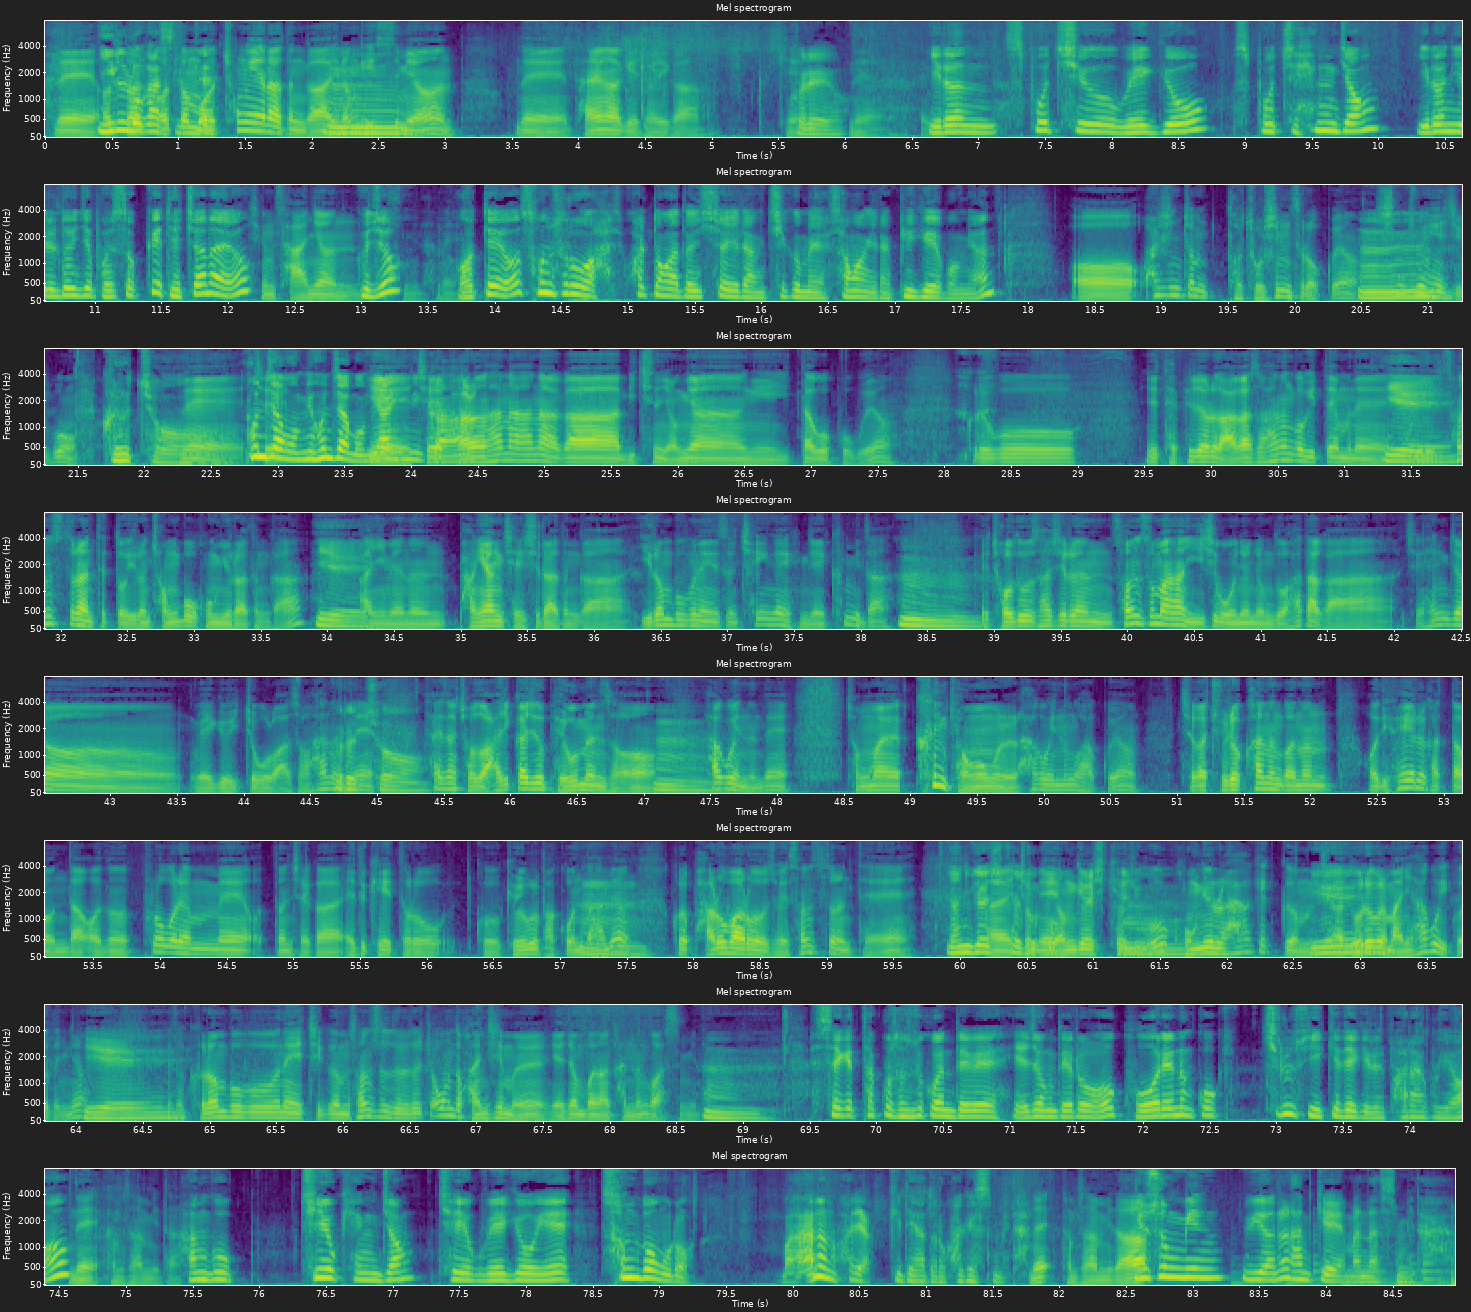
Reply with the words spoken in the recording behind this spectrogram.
네, 일로 어떤, 갔을 어떤 때? 뭐 총회라든가 이런 게 음. 있으면 네 다양하게 저희가 그렇게 그래요. 네. 이런 스포츠 외교, 스포츠 행정 이런 일도 이제 벌써 꽤 됐잖아요. 지금 4년 그죠? 네. 어때요? 선수로 하- 활동하던 시절이랑 지금의 상황이랑 비교해 보면 어 훨씬 좀 더 조심스럽고요. 음. 신중해지고 그렇죠. 네, 혼자 제- 몸이 혼자 몸이 예, 아니니까. 제 발언 하나 하나가 미치는 영향이 있다고 보고요. 그리고 대표자로 나가서 하는 거기 때문에 예. 우리 선수들한테 또 이런 정보 공유라든가 예. 아니면은 방향 제시라든가 이런 부분에 있어서 책임감이 굉장히 큽니다. 음. 저도 사실은 선수만 한 25년 정도 하다가 지금 행정 외교 이쪽으로 와서 하는데 그렇죠. 사실상 저도 아직까지도 배우면서 음. 하고 있는데 정말 큰 경험을 하고 있는 것 같고요. 제가 주력하는 거는 어디 회의를 갔다 온다, 어느 프로그램에 어떤 제가 에듀케이터로 그 교육을 받고 온다 하면 음. 그걸 바로 바로 저희 선수들한테 연결시켜주고. 좀 예, 연결시켜주고 음. 공유를 하게끔 예. 제가 노력을 많이 하고 있거든요. 예. 그래서 그런 부분에 지금 선수들도 조금 더 관심을 예전보다 갖는 것 같습니다. 음, 세계 탁구 선수권 대회 예정대로 9월에는 꼭 치를 수 있게 되기를 바라고요. 네, 감사합니다. 한국 체육행정, 체육외교의 선봉으로 많은 활약 기대하도록 하겠습니다. 네, 감사합니다. 유승민 위원을 함께 만났습니다.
